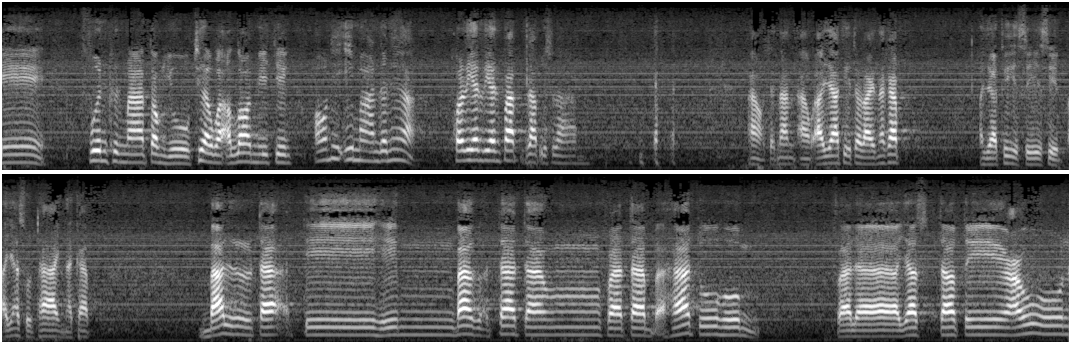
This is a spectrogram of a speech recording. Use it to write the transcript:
นี้ ฟื้นขึ้นมาต้องอยู่ เชื่อว่าอัลลอฮ์มีจริงอ๋อนี่อีมานแล้วเนี่ยพอเรียนเรียนปั๊บรับอิสลามอ้าวจากนั้นเอาอายาที่เท่าไรนะครับอายาที่สี่สิบอายาสุดท้ายนะครับ บัลตะตีหิมบักตะตังฟะตับฮะตุฮุม فلا يستطيعون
